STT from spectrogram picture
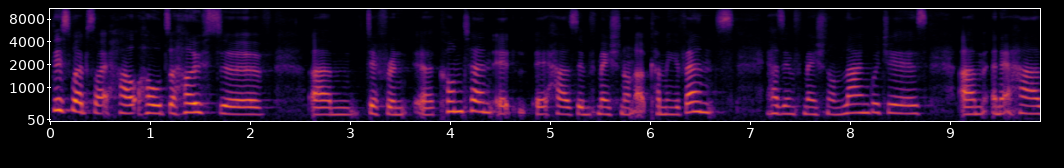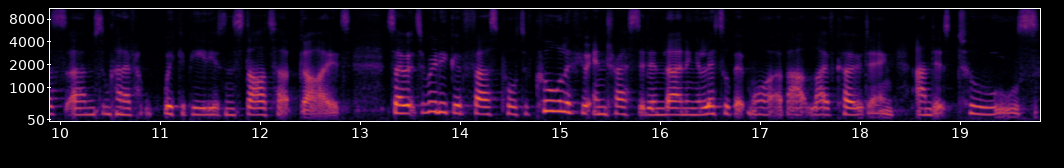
this website holds a host of um, different uh, content. It, it has information on upcoming events. It has information on languages, um, and it has um, some kind of Wikipedias and startup guides. So it's a really good first port of call if you're interested in learning a little bit more about live coding and its tools.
